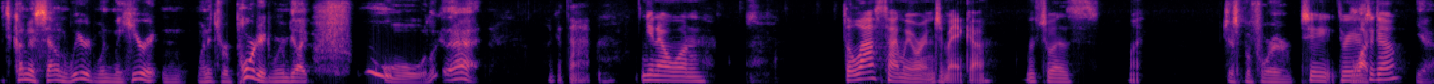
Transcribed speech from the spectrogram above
it's kind of sound weird when we hear it. And when it's reported, we're gonna be like, ooh, look at that. Look at that. You know, when the last time we were in Jamaica, which was what Just before two, three years lockdown. ago. Yeah.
